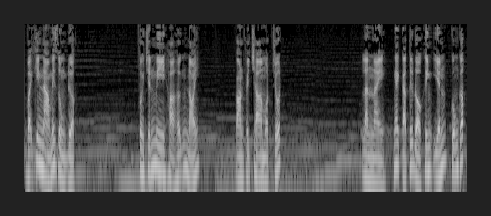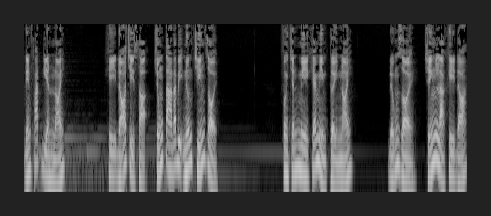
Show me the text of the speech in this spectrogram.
vậy khi nào mới dùng được? Phương Chấn Mi hở hững nói, còn phải chờ một chút. Lần này, ngay cả tư đồ khinh yến cũng gấp đến phát điên nói, khi đó chỉ sợ chúng ta đã bị nướng chín rồi. Phương Chấn Mi khẽ mỉm cười nói, đúng rồi, chính là khi đó.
